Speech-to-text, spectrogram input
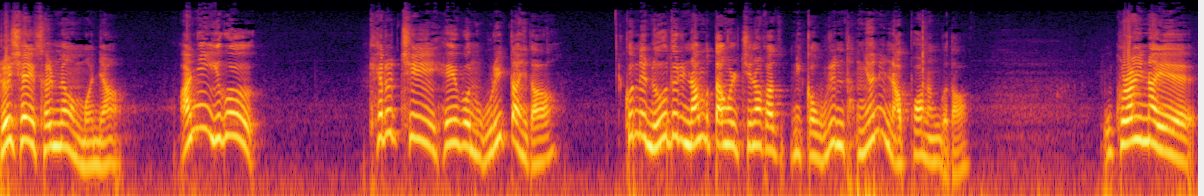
러시아의 설명은 뭐냐? 아니 이거 케르치 해협은 우리 땅이다. 근데 너희들이 남의 땅을 지나가니까 우리는 당연히 납포하는 거다. 우크라이나의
